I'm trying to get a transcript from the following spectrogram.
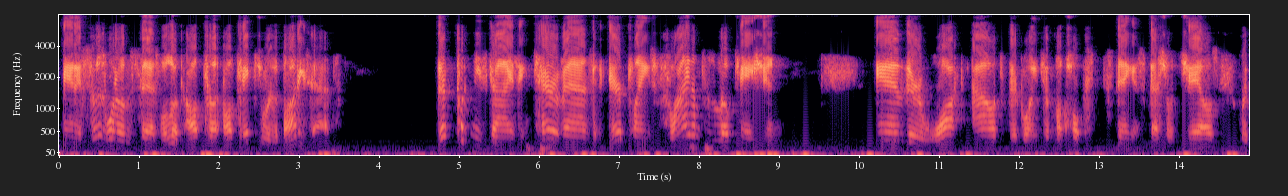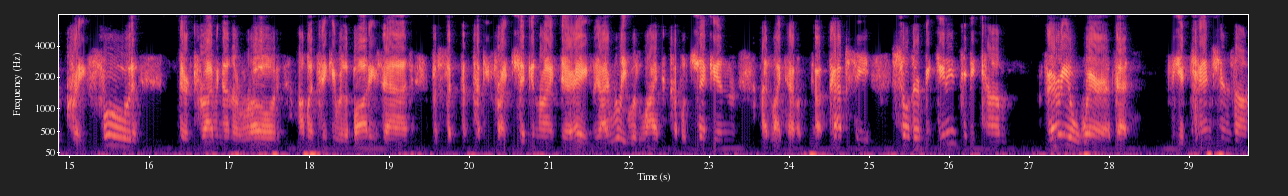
And as soon as one of them says, "Well, look, I'll t- I'll take you where the body's at," they're putting these guys in caravans and airplanes, flying them to the location, and they're walked out. They're going to mo- staying in special jails with great food. They're driving down the road. I'm to take you where the body's at. The Kentucky fried chicken right there. Hey, I really would like a couple chicken. I'd like to have a, a Pepsi. So they're beginning to become very aware that the attention's on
